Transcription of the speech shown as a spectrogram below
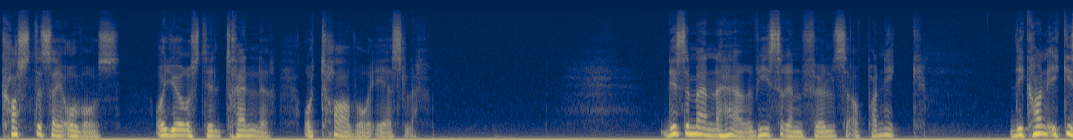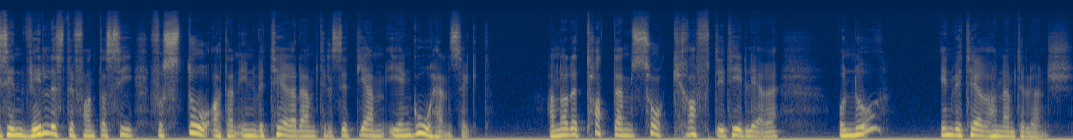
kaste seg over oss og gjøre oss til treller og ta våre esler. Disse mennene her viser en følelse av panikk. De kan ikke i sin villeste fantasi forstå at han inviterer dem til sitt hjem i en god hensikt. Han hadde tatt dem så kraftig tidligere, og nå inviterer han dem til lunsj.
